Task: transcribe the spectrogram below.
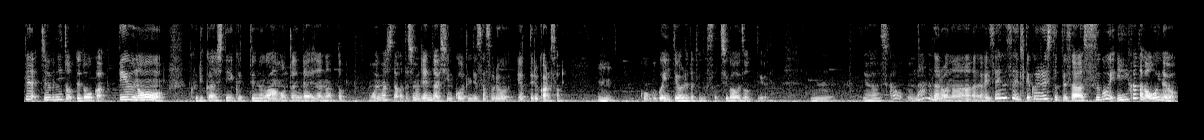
で自分にとってどうかっていうのを繰り返していくっていうのが本当に大事だなと思いました。私も現在進行形でさそれをやってるからさ。うん。広告いいって言われたけどさ違うぞっていう。うん。いやしかもなんだろうな。SNS で来てくれる人ってさすごい言い方が多いのよ。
